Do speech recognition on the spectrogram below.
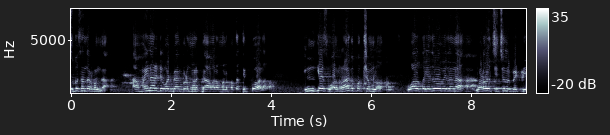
శుభ సందర్భంగా ఆ మైనారిటీ ఓట్ బ్యాంక్ కూడా మనకు కావాలా మన పక్క తిప్పుకోవాలా? ఇన్ కేస్ వాళ్ళు రాకపక్షంలో వాళ్ళతో ఏదో విధంగా గొడవలు చిచ్చులు పెట్టి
